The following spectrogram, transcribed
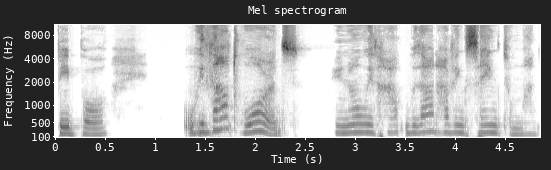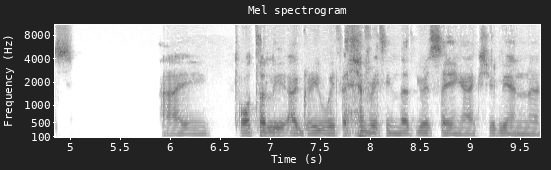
people without words you know without without having saying too much i totally agree with everything that you're saying actually and uh,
